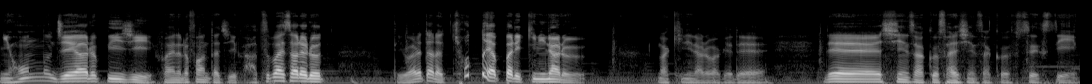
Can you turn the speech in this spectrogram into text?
日本の JRPG、ファイナルファンタジーが発売される。って言われたらちょっとやっぱり気になるのは気になるわけでで新作最新作16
